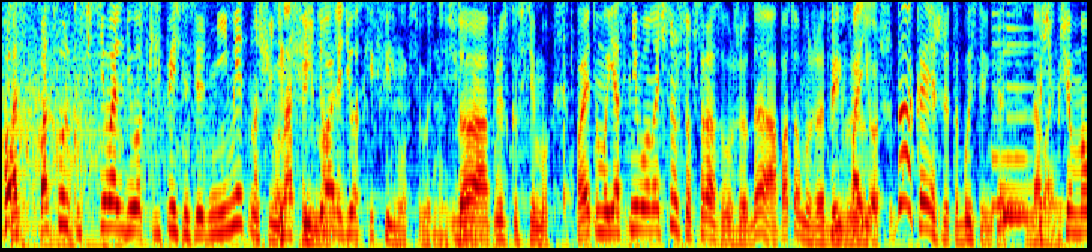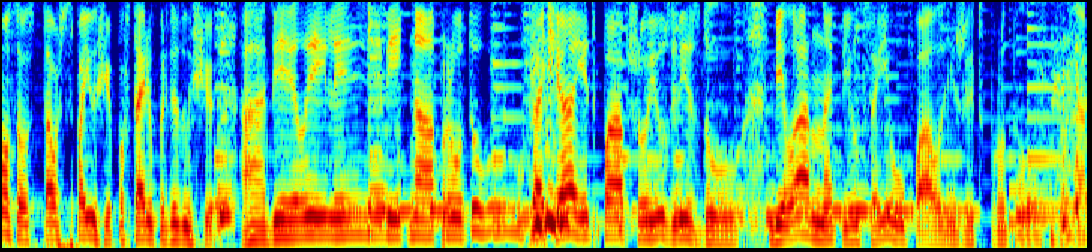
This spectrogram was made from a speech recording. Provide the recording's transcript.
Пос- поскольку фестиваль идиотских песен сегодня не имеет отношения У нас к фестиваль идиотских фильмов сегодня еще. Да, плюс ко всему. Поэтому я с него начну, чтобы сразу уже, да, а потом уже... Ты объявлю. споешь. Да, конечно, это быстренько. Давай. Причем мало того, того, что спою, еще и повторю предыдущую. А белый лебедь на пруду качает павшую звезду. Билан напился и упал, лежит в пруду. Ну да.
